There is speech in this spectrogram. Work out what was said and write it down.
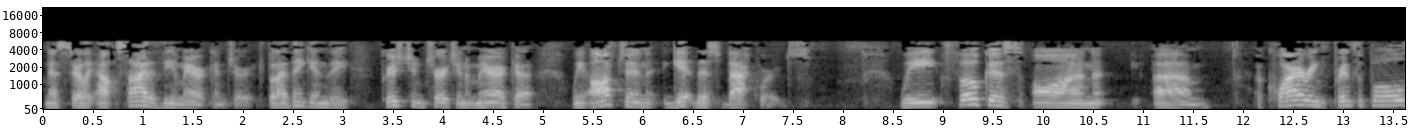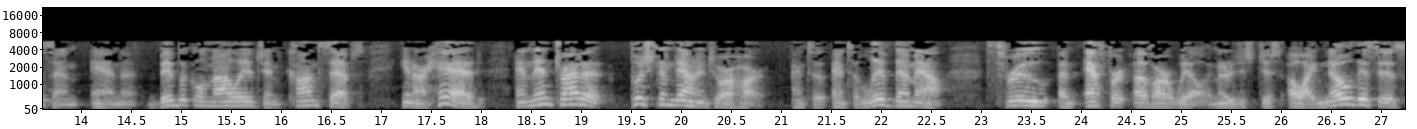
necessarily outside of the American church, but I think in the Christian church in America, we often get this backwards. We focus on um, acquiring principles and, and uh, biblical knowledge and concepts in our head and then try to push them down into our heart and to, and to live them out through an effort of our will. And it's just, just, oh, I know this is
